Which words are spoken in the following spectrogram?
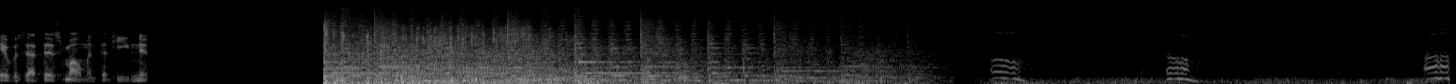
It was at this moment that he knew. Ah.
